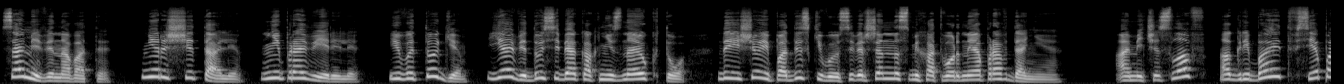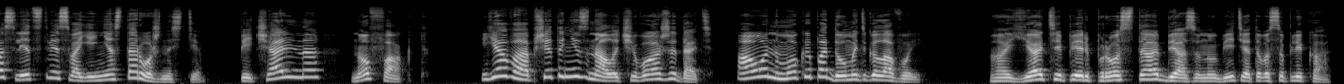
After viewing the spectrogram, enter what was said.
Сами виноваты. Не рассчитали, не проверили. И в итоге я веду себя как не знаю кто, да еще и подыскиваю совершенно смехотворные оправдания. А Мечислав огребает все последствия своей неосторожности. Печально, но факт. Я вообще-то не знала, чего ожидать, а он мог и подумать головой. «А я теперь просто обязан убить этого сопляка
